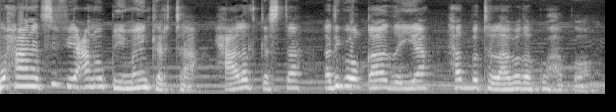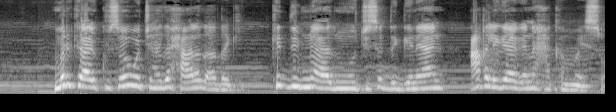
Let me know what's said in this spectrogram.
Waxaanaad si fiican u qiimayn kartaa xaalad kasta adigoo qaadaya hadba tallaabada ku habboon. Marka ay ku soo wajahdo xaalad adagi kadibna aad muujiso degganaan caqligaagana xakamayso.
